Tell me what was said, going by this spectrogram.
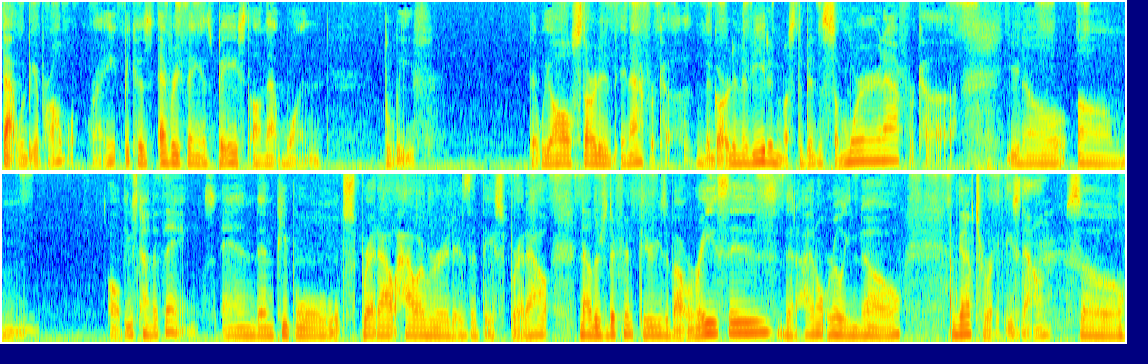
That would be a problem, right? Because everything is based on that one belief that we all started in Africa. The Garden of Eden must have been somewhere in Africa, you know, um, all these kind of things. And then people spread out however it is that they spread out. Now, there's different theories about races that I don't really know. I'm to have to write these down. So,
